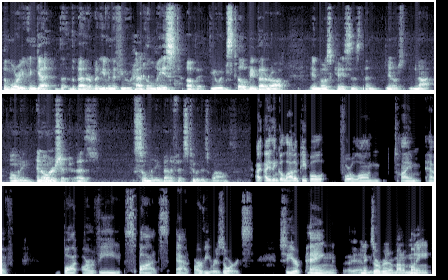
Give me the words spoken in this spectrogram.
the more you can get, the, the better. But even if you had the least of it, you would still be better off in most cases than, you know, not owning. And ownership has so many benefits to it as well. I, I think a lot of people for a long time have bought RV spots at RV resorts. So you're paying an exorbitant amount of money,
